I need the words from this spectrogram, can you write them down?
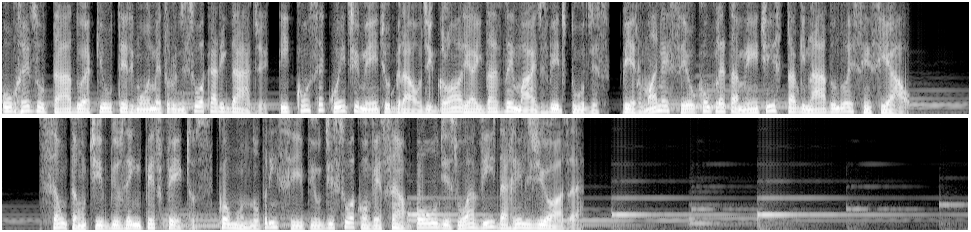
O resultado é que o termômetro de sua caridade, e consequentemente o grau de glória e das demais virtudes, permaneceu completamente estagnado no essencial são tão tíbios e imperfeitos como no princípio de sua conversão ou de sua vida religiosa.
